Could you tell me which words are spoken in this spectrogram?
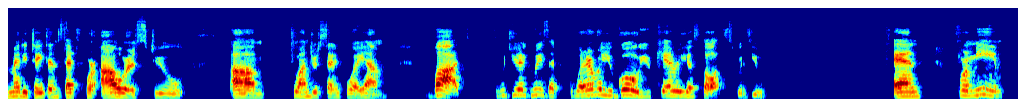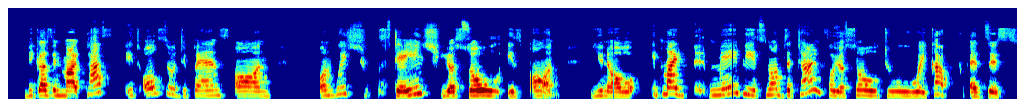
meditate and sat for hours to um to understand who i am. But would you agree that wherever you go you carry your thoughts with you? And for me because in my past it also depends on on which stage your soul is on. You know it might maybe it's not the time for your soul to wake up at this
